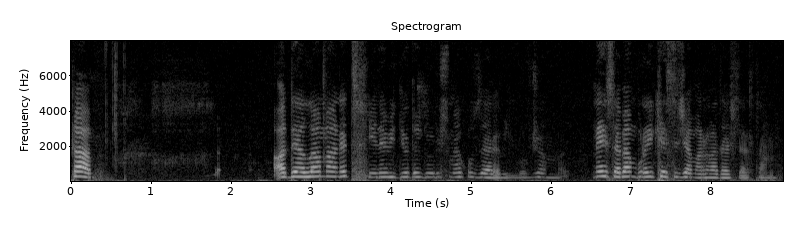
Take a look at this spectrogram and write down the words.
tamam. Hadi Allah'a emanet. Yeni videoda görüşmek üzere bildireceğim ben. Neyse ben burayı keseceğim arkadaşlar tamam.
